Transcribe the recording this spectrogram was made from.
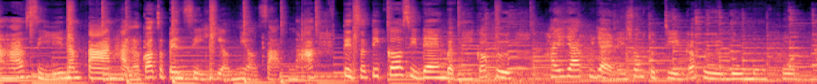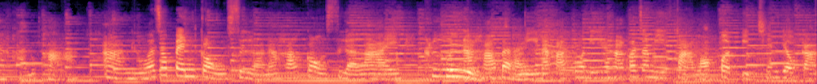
นะคะ สีน้ำตาลค่ะ แล้วก็จะเป็นสีเขียวเหนียวซับนะ ติดสติกเกอร์สีแดงแบบนี้ก็คือให้ญาติผู้ใหญ่ในช่วงตรุษจีนก็คือดูมงคลนะคะลูกค้าอ่าหรือว่าจะเป็นกล่องเสือนะคะ กล่องเสือลายคลื่คลื่นนนะคะ แบบนี้นะคะ ตัวนี้นะคะก็จะมีฝาล็อกเปิดปิดเช่นเดียวกัน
